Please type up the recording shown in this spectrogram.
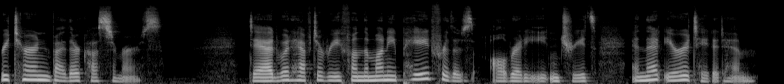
returned by their customers. Dad would have to refund the money paid for those already eaten treats, and that irritated him.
